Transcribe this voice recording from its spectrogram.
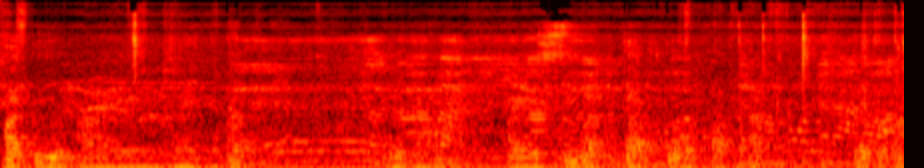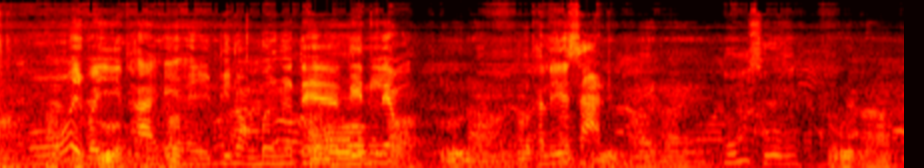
พักอยู่ภายในนะครับเดินทางไปซื้อบัตรจอดตัวก่อนครับแล้วก็มาโอ้ยไปถ่ายให้พี่น้องเบิ่งตั้งแต่เว้นแล้วทะเลสาบอยู่ภายในมุมสูงกรุณาไป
